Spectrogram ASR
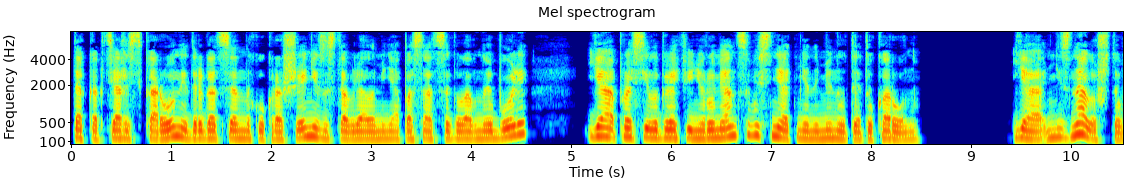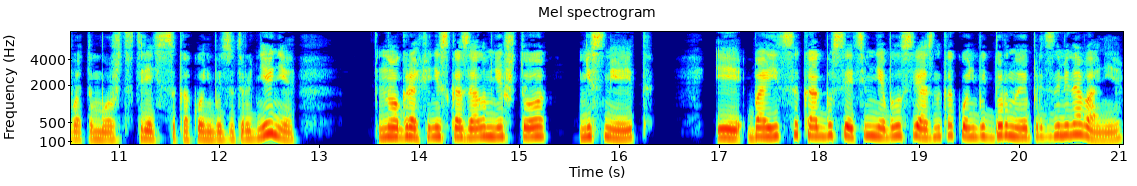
так как тяжесть короны и драгоценных украшений заставляла меня опасаться головной боли, я просила графиню Румянцеву снять мне на минуту эту корону. Я не знала, что в этом может встретиться какое-нибудь затруднение, но графиня сказала мне, что не смеет и боится, как бы с этим не было связано какое-нибудь дурное предзнаменование.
